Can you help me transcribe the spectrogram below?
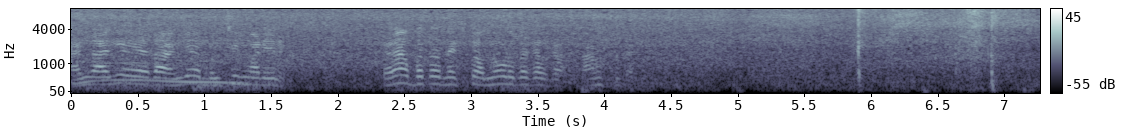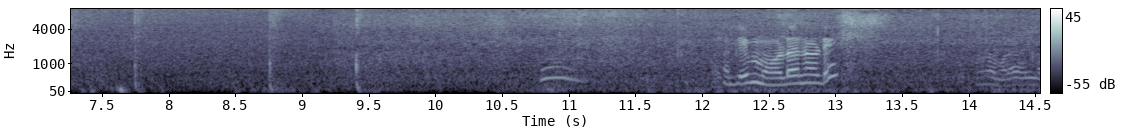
ಹಂಗಾಗಿ ಅದು ಹಂಗೆ ಮುಲ್ಚಿಂಗ್ ಮಾಡೀನಿ ಚೆನ್ನಾಗಿ ಬರ್ತದೆ ನೆಕ್ಸ್ಟ್ ಅಲ್ಲಿ ನೋಡ್ಬೇಕಲ್ಕ ಕಾಣಿಸ್ತದೆ. ಅದೇ ಮೋಡ ನೋಡಿ. ಬರ್ತದೆ ಮಳೆ ಈಗ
